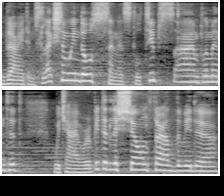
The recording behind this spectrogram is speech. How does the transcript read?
The item selection windows and its tooltips are implemented, which I have repeatedly shown throughout the video.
